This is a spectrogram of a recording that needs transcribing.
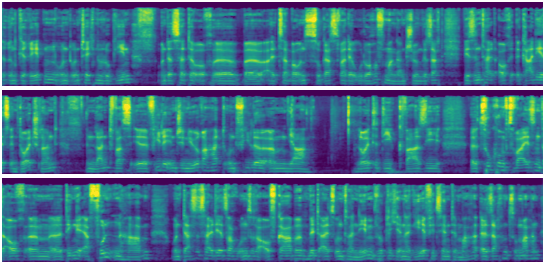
energieeffizienteren Geräten und, und Technologien. Und das hat er auch, äh, als er bei uns zu Gast war, der Udo Hoffmann ganz schön gesagt. Wir sind halt auch gerade jetzt in Deutschland ein Land, was äh, viele Ingenieure hat und viele ähm, ja Leute, die quasi äh, zukunftsweisend auch ähm, äh, Dinge erfunden haben. Und das ist halt jetzt auch unsere Aufgabe, mit als Unternehmen wirklich energieeffiziente Mache, äh, Sachen zu machen.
